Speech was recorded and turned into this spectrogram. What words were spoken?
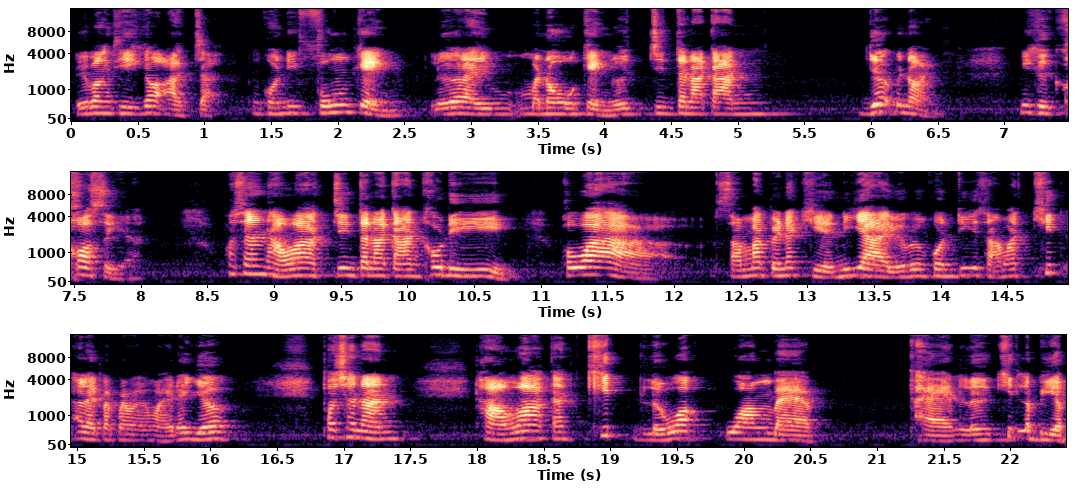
หรือบางทีก็อาจจะเป็นคนที่ฟุ้งเก่ง หรืออะไรมโนเก่งหรือจินตนาการเยอะไปหน่อย นี่คือข้อเสีย เพราะฉะนั้นถามว่าจินตนาการเขาดี เพราะว่าสามารถเป็นนักเขียนนิยาย หรือเป็นคนที่สามารถคิดอะไรแปลกๆใหม่ๆได้เยอะ เพราะฉะนั้น ถามว่าการคิดหรือว่าวางแบบแผนหรือคิดระเบียบ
